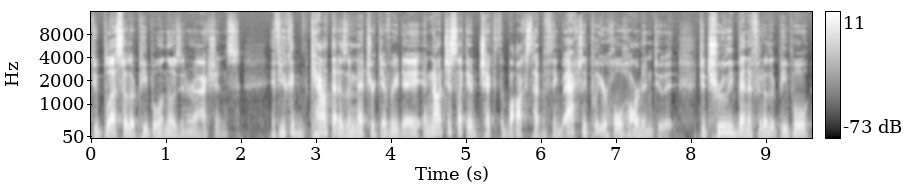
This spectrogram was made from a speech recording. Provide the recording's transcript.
to bless other people in those interactions. if you could count that as a metric every day and not just like a check the box type of thing, but actually put your whole heart into it to truly benefit other people,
